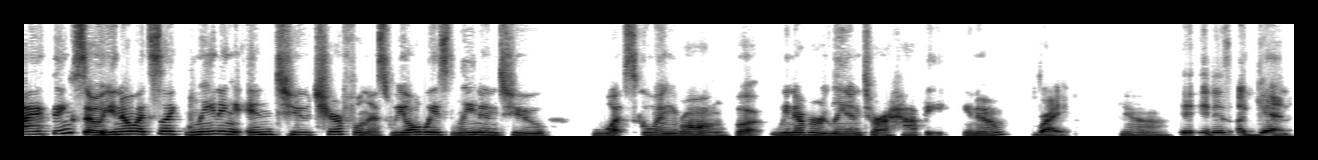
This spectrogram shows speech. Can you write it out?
I think so. You know, it's like leaning into cheerfulness. We always lean into what's going wrong, but we never lean into our happy, you know? Right. Yeah. It, it is, again,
